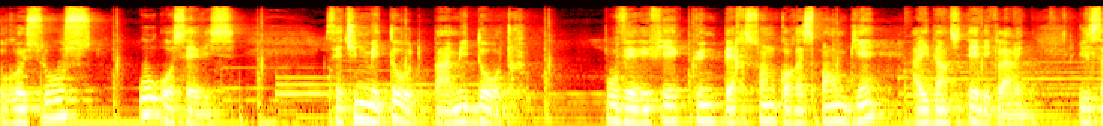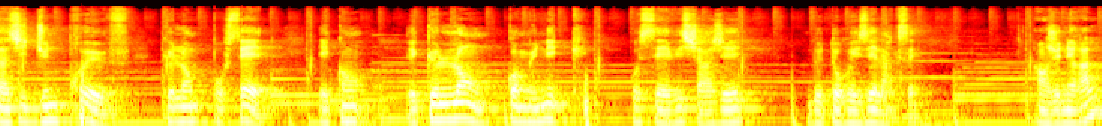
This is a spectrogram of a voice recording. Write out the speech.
ressource ou au service. C'est une méthode parmi d'autres pour vérifier qu'une personne correspond bien à l'identité déclarée. Il s'agit d'une preuve que l'on possède et, et que l'on communique au service chargé d'autoriser l'accès. En général,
